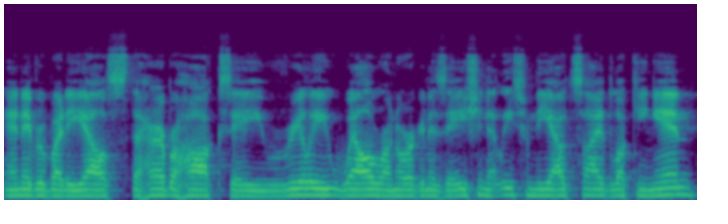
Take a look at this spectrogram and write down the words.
and everybody else, the Harbour Hawks a really well-run organization, at least from the outside looking in.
